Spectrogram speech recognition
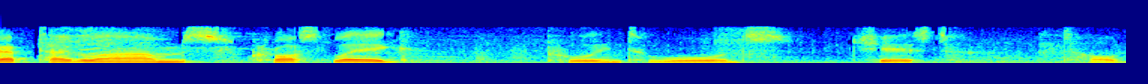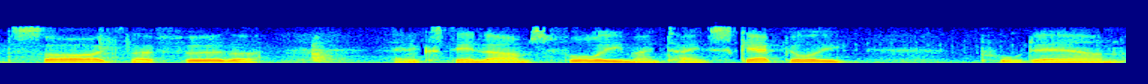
Trap table arms, cross leg, pull in towards chest, hold the sides no further, and extend arms fully, maintain scapulae, pull down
